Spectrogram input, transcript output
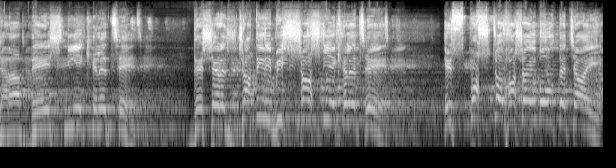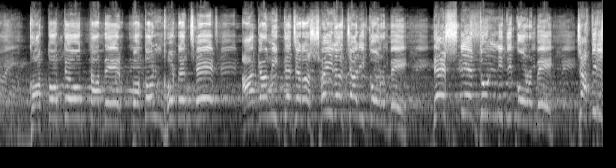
যারা দেশ নিয়ে খেলেছে দেশের জাতির বিশ্বাস নিয়ে খেলেছে। স্পষ্ট ভাষায় বলতে চাই, গততেও তাদের পতন ঘটেছে, আগামীতে যারা স্বৈরাচারী করবে, দেশ নিয়ে দুর্নীতি করবে, জাতির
